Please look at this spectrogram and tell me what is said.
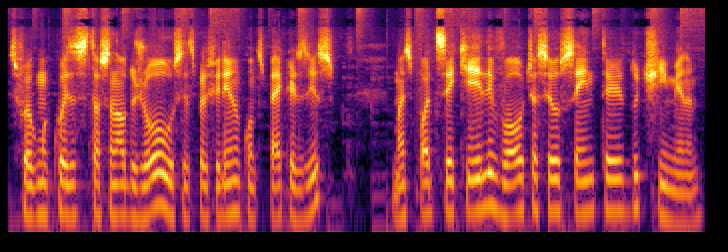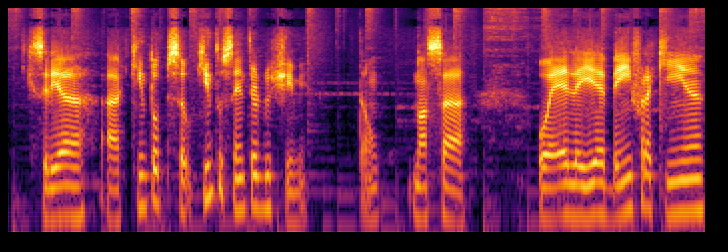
se foi alguma coisa situacional do jogo, se eles preferiram contra os Packers isso, mas pode ser que ele volte a ser o center do time, né? Que seria a quinta opção, quinto center do time. Então, nossa OL aí é bem fraquinha.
